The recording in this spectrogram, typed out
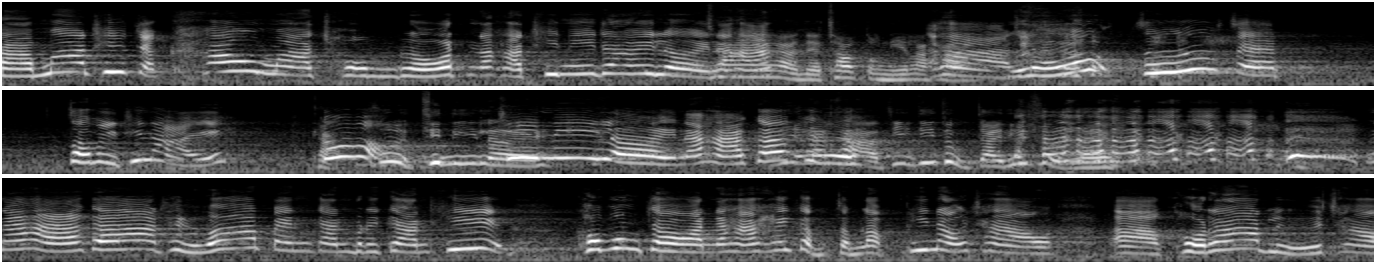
สามารถที่จะเข้ามาชมรถนะคะที่นี่ได้เลยนะใช่คะค่ะเนี่ยชอบตรงนี้แหละค่ะค่ะแล้วซื้อเสร็จเซอร์วิสที่ไหนค่ะก็พูดที่นี่เลยที่นี่เลยนะคะก็นี่คืแหละอ ค่ะที่ที่ถูกใจที่สุดเลย นะคะก็ถือว่าเป็นการบริการที่ครบวงจรนะคะให้กับสำหรับพี่น้องชาวอ่าโคราชหรือชาว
